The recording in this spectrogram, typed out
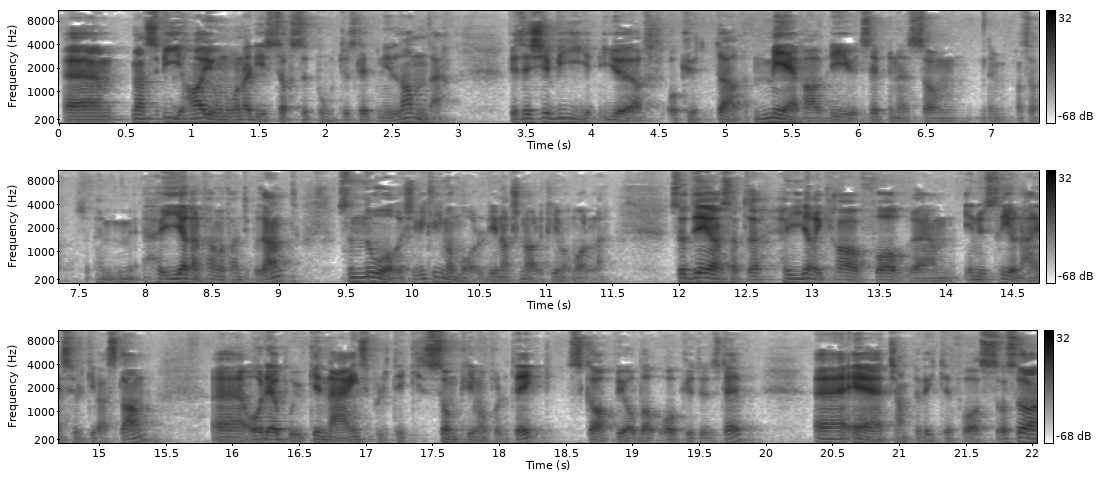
Uh, mens vi har jo noen av de største punktutslippene i landet. Hvis ikke vi gjør og kutter mer av de utslippene som altså, høyere enn 55% så når ikke vi klimamålene, de nasjonale klimamålene. Så det å sette høyere krav for um, industri- og næringsfylket i Vestland, uh, og det å bruke næringspolitikk som klimapolitikk, skape jobber og kutte utslipp, uh, er kjempeviktig for oss. Og så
